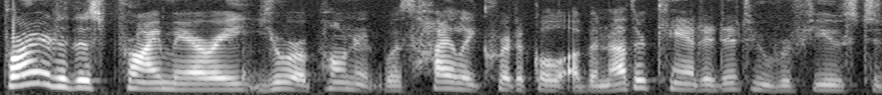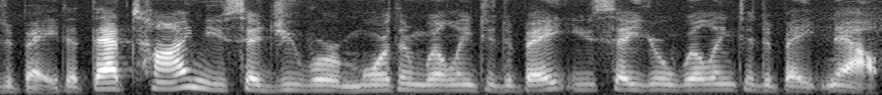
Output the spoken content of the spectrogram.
Prior to this primary, your opponent was highly critical of another candidate who refused to debate. At that time, you said you were more than willing to debate. You say you're willing to debate now.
